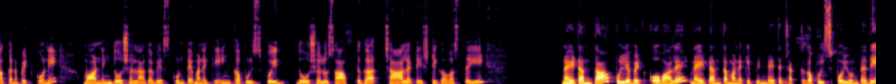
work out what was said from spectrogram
పక్కన పెట్టుకొని మార్నింగ్ దోశలాగా వేసుకుంటే మనకి ఇంకా పులిసిపోయి దోశలు సాఫ్ట్గా చాలా టేస్టీగా వస్తాయి. నైట్ అంతా పులియబెట్టుకోవాలి. నైట్ అంతా మనకి పిండి అయితే చక్కగా పులిసిపోయి ఉంటుంది.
